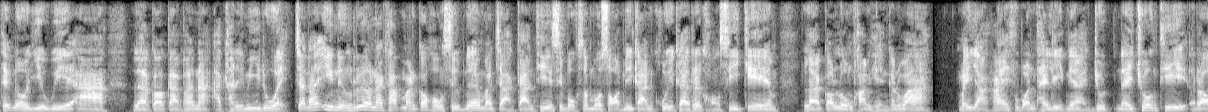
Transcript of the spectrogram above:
เทคโนโลยี VAR แล้วก็การพัฒนา Academy ด้วย จากนั้นอีกหนึ่งเรื่องนะครับ มันก็คงสืบเนื่องมาจากการที่ 16 สโมสรมีการคุยกันเรื่องของซีเกมแล้วก็ลงความเห็นกันว่า ไม่อยากให้ฟุตบอลไทยลีกเนี่ยหยุดในช่วงที่เรา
